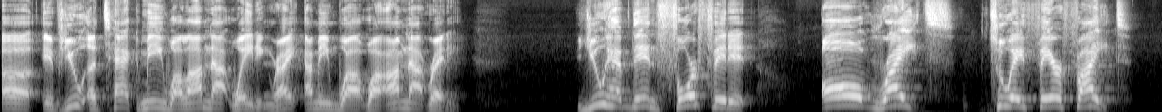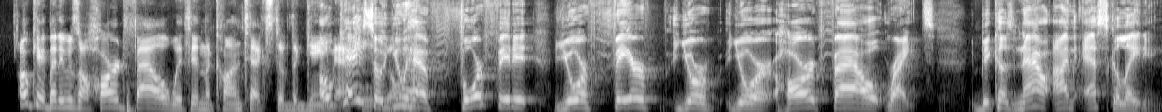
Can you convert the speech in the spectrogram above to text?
uh if you attack me while I'm not waiting, right? I mean while while I'm not ready. You have then forfeited all rights to a fair fight. okay, but it was a hard foul within the context of the game. Okay, so you on. have forfeited your fair your your hard foul rights because now I'm escalating.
